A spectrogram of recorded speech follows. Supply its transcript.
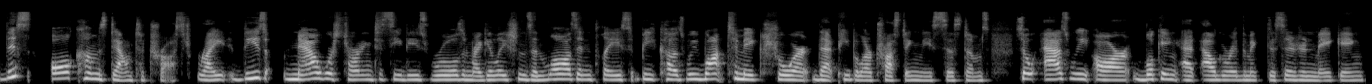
this all comes down to trust, right? These now we're starting to see these rules and regulations and laws in place because we want to make sure that people are trusting these systems. So as we are looking at algorithmic decision making,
